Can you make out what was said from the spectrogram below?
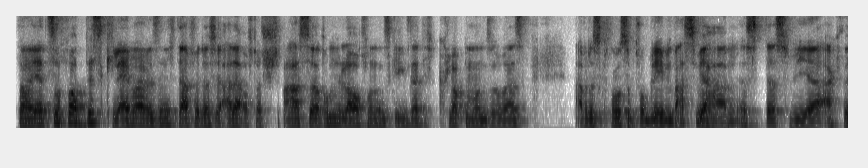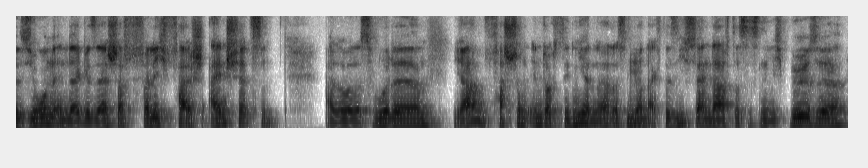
So, jetzt sofort Disclaimer. Wir sind nicht dafür, dass wir alle auf der Straße rumlaufen und uns gegenseitig kloppen und sowas. Aber das große Problem, was wir haben, ist, dass wir Aggression in der Gesellschaft völlig falsch einschätzen. Also das wurde ja fast schon indoktriniert, ne? Dass niemand Hm. aggressiv sein darf, das ist nämlich böse.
